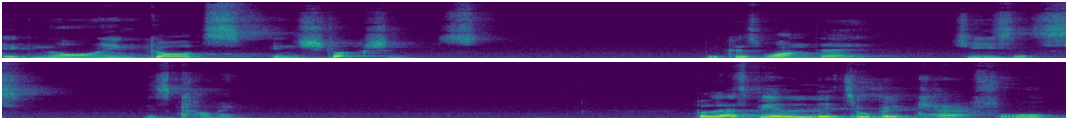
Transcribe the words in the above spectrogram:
ignoring God's instructions. Because one day Jesus is coming. But let's be a little bit careful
